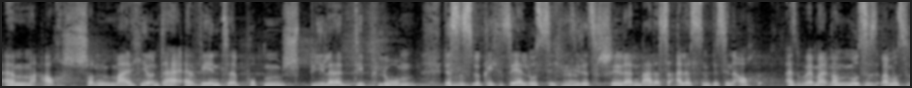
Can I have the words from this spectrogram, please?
ähm, auch schon mal hier und da erwähnte Puppenspieler-Diplom. Das mhm. ist wirklich sehr lustig, wie ja. Sie das schildern. War das alles ein bisschen auch, also wenn man, man, muss es, man muss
